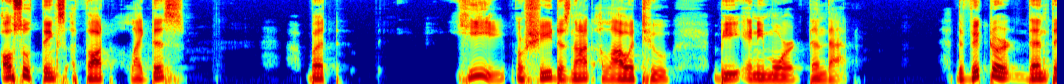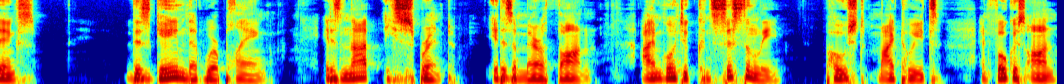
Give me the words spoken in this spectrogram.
also thinks a thought like this, but he or she does not allow it to be any more than that. The victor then thinks this game that we're playing, it is not a sprint, it is a marathon. I'm going to consistently post my tweets and focus on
